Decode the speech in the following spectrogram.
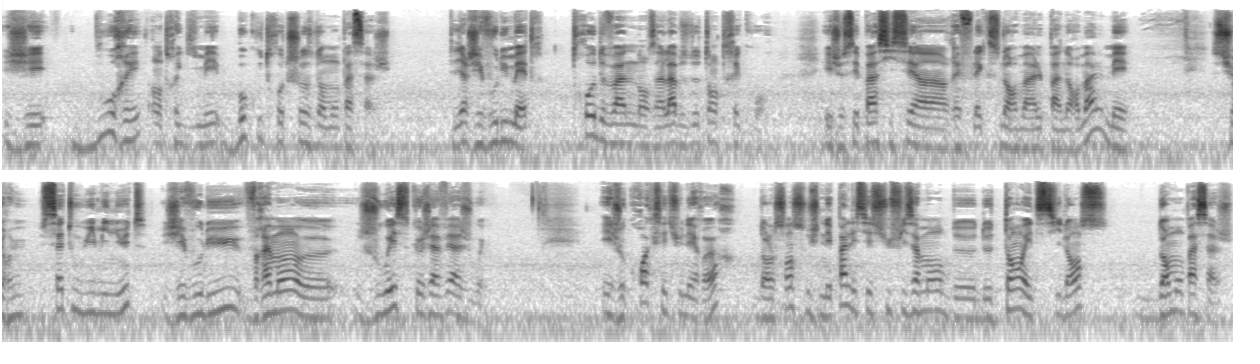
j'ai bourré, entre guillemets, beaucoup trop de choses dans mon passage. C'est-à-dire j'ai voulu mettre trop de vannes dans un laps de temps très court. Et je sais pas si c'est un réflexe normal, pas normal, mais sur 7 ou 8 minutes, j'ai voulu vraiment euh, jouer ce que j'avais à jouer. Et je crois que c'est une erreur, dans le sens où je n'ai pas laissé suffisamment de temps et de silence dans mon passage.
